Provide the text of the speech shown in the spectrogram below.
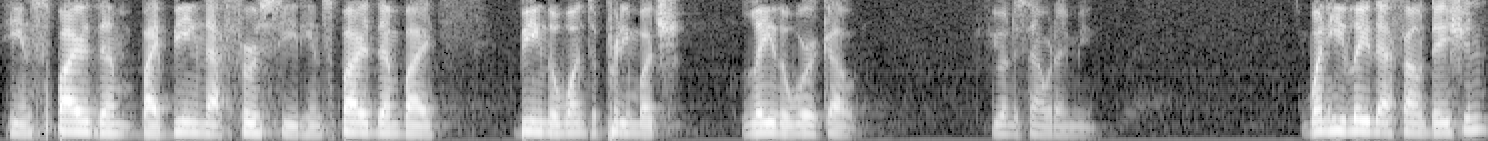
He inspired them by being that first seed. He inspired them by being the one to pretty much lay the work out. If you understand what I mean when he laid that foundation,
